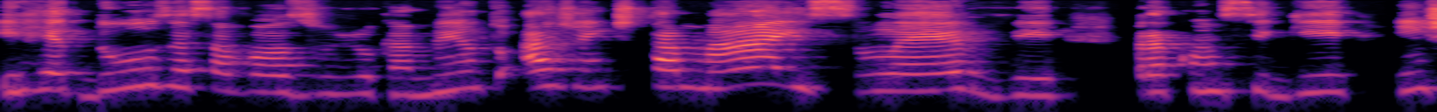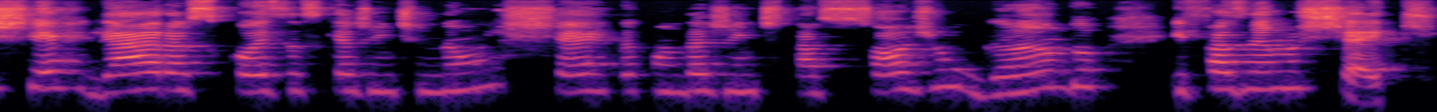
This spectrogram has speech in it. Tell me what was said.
e reduz essa voz do julgamento, a gente está mais leve para conseguir enxergar as coisas que a gente não enxerga quando a gente está só julgando e fazendo cheque.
